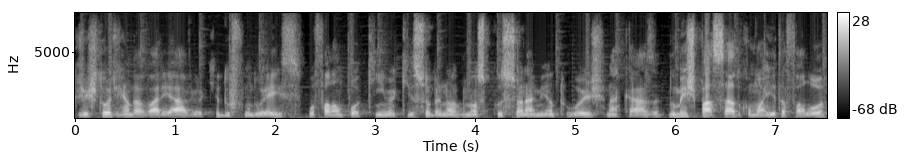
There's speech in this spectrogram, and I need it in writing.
gestor de renda variável aqui do Fundo ACE. Vou falar um pouquinho aqui sobre o nosso posicionamento hoje na casa. No mês passado, como a Rita falou,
